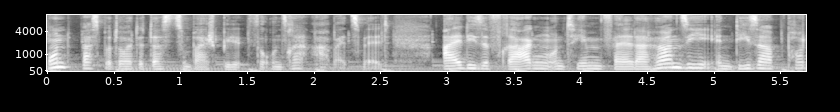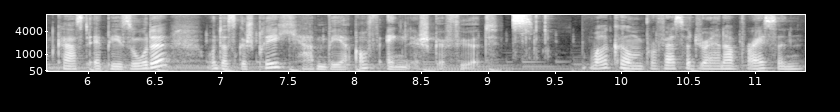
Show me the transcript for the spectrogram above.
und was bedeutet das zum Beispiel für unsere Arbeitswelt? All diese Fragen und Themenfelder hören Sie in dieser Podcast-Episode und das Gespräch haben wir auf Englisch geführt. Welcome, Professor Joanna Bryson.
